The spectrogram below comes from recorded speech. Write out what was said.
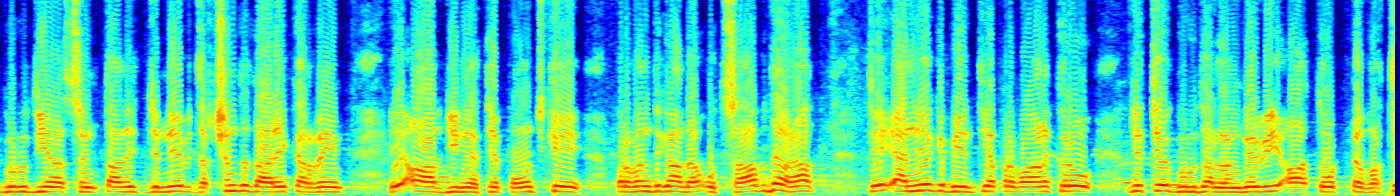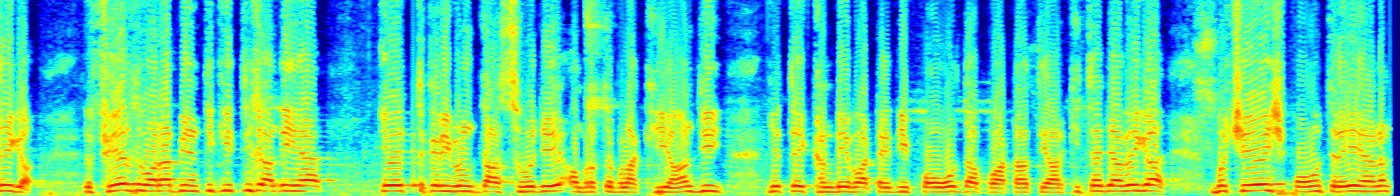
ਗੁਰੂ ਦੀਆਂ ਸੰਗਤਾਂ ਦੇ ਜਿੰਨੇ ਵੀ ਦਰਸ਼ਨ ਦਿਦਾਰੇ ਕਰਨੇ ਇਹ ਆਪ ਜੀ ਨੇ ਇੱਥੇ ਪਹੁੰਚ ਕੇ ਪ੍ਰਬੰਧਕਾਂ ਦਾ ਉਤਸ਼ਾਹ ਵਧਾਉਣਾ ਤੇ ਐਨੇ ਕੁ ਬੇਨਤੀਆਂ ਪ੍ਰਵਾਨ ਕਰੋ ਜਿੱਥੇ ਗੁਰੂ ਦਾ ਲੰਗਰ ਵੀ ਆ ਟੁੱਟ ਵਰਤੇਗਾ। ਤੇ ਫਿਰ ਦੁਬਾਰਾ ਬੇਨਤੀ ਕੀਤੀ ਜਾਂਦੀ ਹੈ ਕਿ ਤਕਰੀਬਨ 10 ਵਜੇ ਅੰਮ੍ਰਿਤ ਬਲਾਖੀ ਆਣ ਜੀ ਜਿੱਥੇ ਖੰਡੇ ਬਾਟੇ ਦੀ ਪੌਲ ਦਾ ਬਾਟਾ ਤਿਆਰ ਕੀਤਾ ਜਾਵੇਗਾ। ਵਿਸ਼ੇਸ਼ ਪਹੁੰਚ ਰਹੇ ਹਨ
